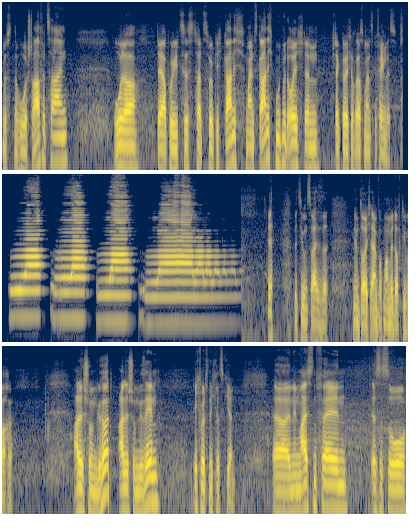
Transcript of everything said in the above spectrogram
müsst eine hohe Strafe zahlen oder der Polizist hat es wirklich gar nicht, meint es gar nicht gut mit euch, dann steckt euch auch erstmal ins Gefängnis. Beziehungsweise nehmt euch einfach mal mit auf die Wache. Alles schon gehört, alles schon gesehen. Ich würde es nicht riskieren. Äh, in den meisten Fällen ist es so,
